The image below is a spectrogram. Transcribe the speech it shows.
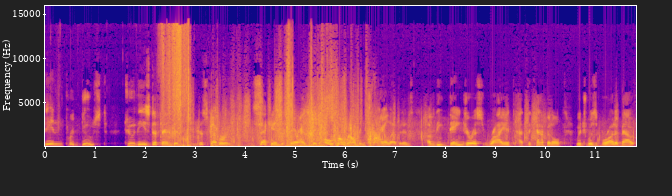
been produced to these defendants in discovery. Second, there has been overwhelming trial evidence of the dangerous riot at the Capitol, which was brought about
